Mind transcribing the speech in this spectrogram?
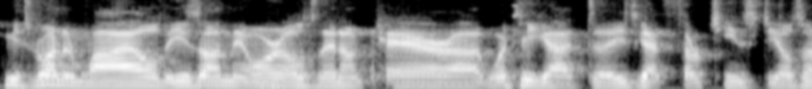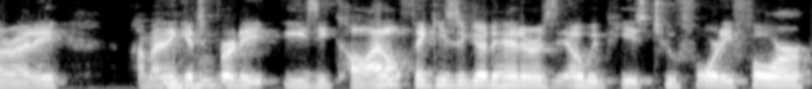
He's running wild. He's on the Orioles. They don't care. Uh, what's he got? Uh, he's got 13 steals already. Um, I think mm-hmm. it's pretty easy call. I don't think he's a good hitter. His OBP is 244.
